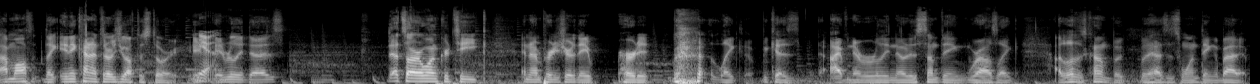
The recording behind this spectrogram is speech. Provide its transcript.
I'm off. Like and it kind of throws you off the story. It, Yeah. it really does. That's our one critique, and I'm pretty sure they heard it, like because I've never really noticed something where I was like, "I love this comic book," but it has this one thing about it.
